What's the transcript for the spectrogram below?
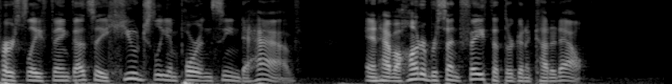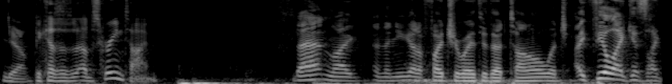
personally think that's a hugely important scene to have and have 100% faith that they're going to cut it out Yeah. because of, of screen time That and like, and then you got to fight your way through that tunnel, which I feel like is like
